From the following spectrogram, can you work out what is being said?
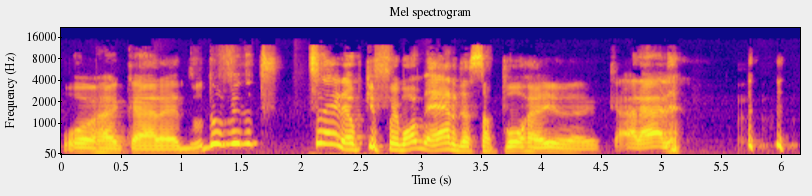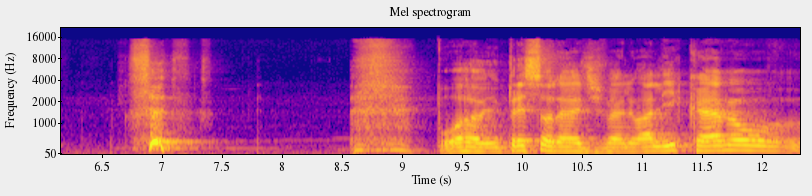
Porra, cara, duvido Sei não, porque foi mó merda essa porra aí, velho. Caralho. Porra, impressionante, velho. O Ali Camel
